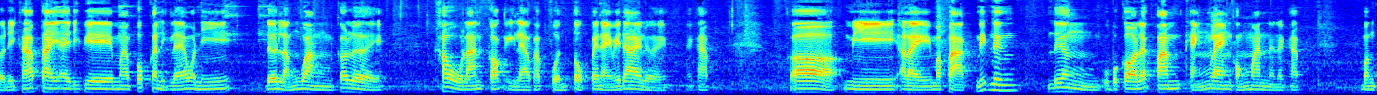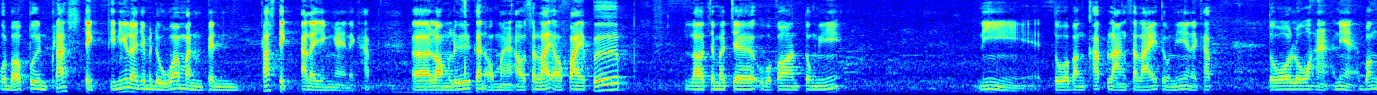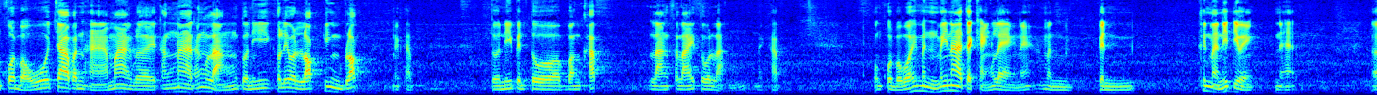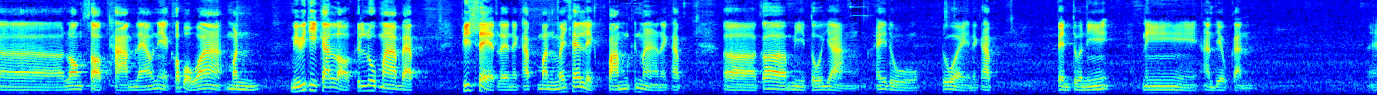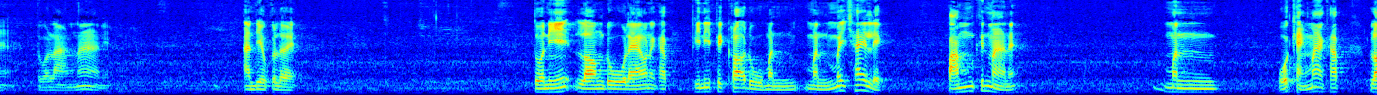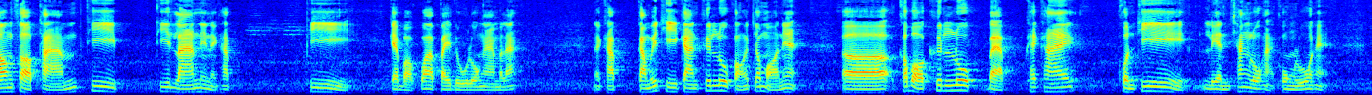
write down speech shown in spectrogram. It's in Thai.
สวัสดีครับ ไทย ITPA มาพบกันอีกแล้ววันนี้เดินหลังวังก็เลยเข้าร้านก๊อกอีกแล้วครับ ฝนตกไปไหนไม่ได้เลยนะครับ ก็มีอะไรมาฝากนิดนึงเรื่องอุปกรณ์และความแข็งแรงของมันนะครับ บางคนบอกว่าปืนพลาสติก ทีนี้เราจะมาดูว่ามันเป็นพลาสติกอะไรยังไงนะครับออลองลื้อกันออกมาเอาสไลด์ออกไปปุ๊บเราจะมาเจออุปกรณ์ตรงนี้ นี่ตัวบังคับรางสไลด์ตรงนี้นะครับ ตัวโลหะเนี่ยบางคนบอกโอ้เจ้าปัญหามากเลย ทั้งหน้าทั้งหลังตัวนี้เขาเรียกว่า locking block นะครับ ตัวนี้เป็นตัวบังคับรางสไลด์ตัวหลังนะครับบางคนบอกว่าเฮ้ยมันไม่น่าจะแข็งแรงนะมันเป็นขึ้นมานิดเดียวเองนะฮะออลองสอบถามแล้วเนี่ยเขาบอกว่ามันมีวิธีการหล่อขึ้นรูปมาแบบ พิเศษเลยนะครับ มันไม่ใช่เหล็กปั๊มขึ้นมานะครับก็มีตัวอย่างให้ดูด้วยนะครับ เป็นตัวนี้นี่อันเดียวกันตัวรางหน้าเนี่ยอันเดียวกันเลย ตัวนี้ลองดูแล้วนะครับ พินิจพิเคราะห์ดูมันมันไม่ใช่เหล็กปั๊มขึ้นมานะ มันโหแข็งมากครับ ลองสอบถามที่ที่ร้านนี่นะครับ พี่แกบอกว่าไปดูโรงงานมาแล้วนะครับกรรมวิธีการขึ้นรูปของเจ้าหมอเนี่ยเเขาบอกขึ้นรูปแบบคล้ายๆคนที่เรียนช่างโลหะคงรู้ฮะ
